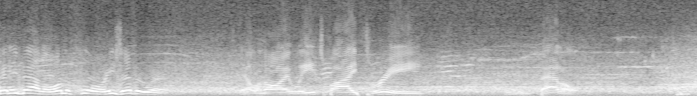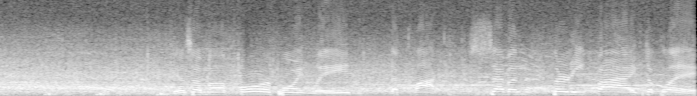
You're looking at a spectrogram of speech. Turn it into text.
Kenny Battle on the floor. He's everywhere. Illinois leads by three. Battle gives them a four-point lead. The clock, 7.35 to play.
